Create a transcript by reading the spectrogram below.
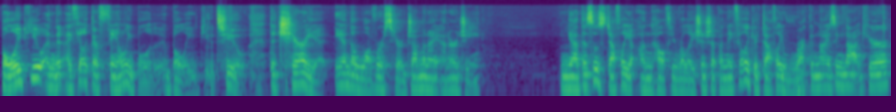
bullied you, and I feel like their family bullied, bullied you too. The chariot and the lovers here, Gemini energy. Yeah, this is definitely an unhealthy relationship, and I feel like you're definitely recognizing that here.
